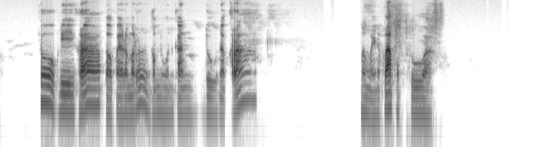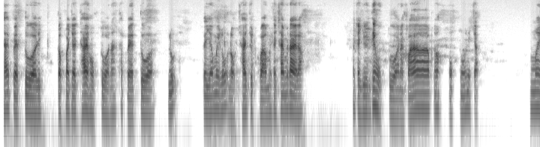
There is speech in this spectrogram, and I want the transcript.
956 โชคดีครับ ต่อไปเรามาเริ่มคำนวณกันดูนะครับ มาใหม่นะครับ 6 ตัว ใช้ 8 ตัว ต่อไปจะใช้ 6 ตัวนะ ถ้า 8 ตัว ลุแต่ยังไม่ลุดอกใช้จุดกว่ามันจะใช้ไม่ได้แล้วก็จะยืนที่6ตัวนะครับเนาะ6ตัวนี่จะไม่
